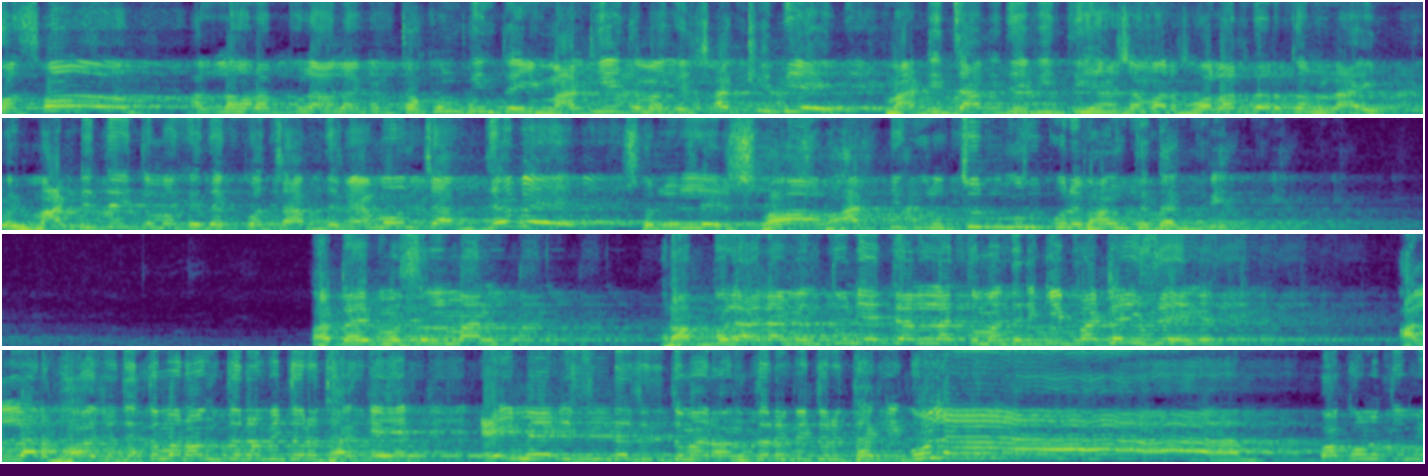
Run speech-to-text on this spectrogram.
কসম, আল্লাহ রাব্বুল আলমিন তখন কিন্তু এই মাটি তোমাকে সাক্ষী দিয়ে, মাটি চাপ দেবে ইতিহাস আমার বলার দরকার নাই। ওই মাটিতে যতই তোমাকে দেখব, চাপ দেবে, এমন চাপ দেবে, শরীরের সব হাড্ডিগুলো চুরমুর করে ভাঙতে থাকবে। অতএব মুসলমান, রব্বুল আলমিন দুনিয়াতে আল্লাহ তোমাদের কি পাঠাইছেন? আল্লাহর ভয় যদি তোমার অন্তরের ভিতরে থাকে, এই মেডিসিনটা যদি তোমার অন্তরের ভিতরে থাকে, গোলাম! কখনো তুমি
